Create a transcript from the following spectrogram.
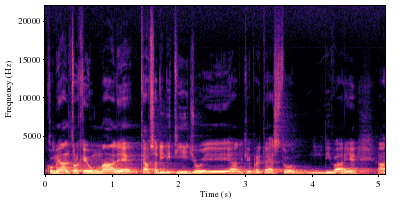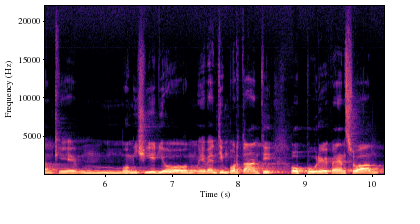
come altro che un male causa di litigio e anche pretesto di varie anche mh, omicidi o eventi importanti oppure penso a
